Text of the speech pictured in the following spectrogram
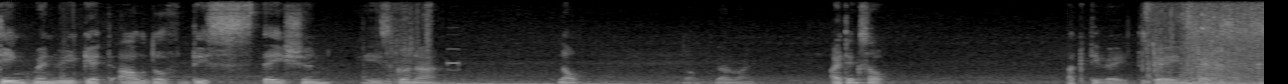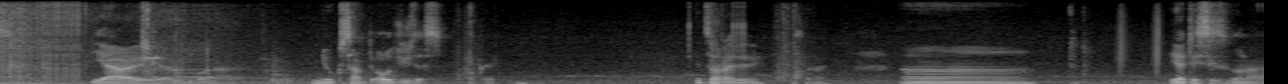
think when we get out of this station, he's gonna. No, no, never mind. I think so. Activate to gain access. Yeah, yeah, I'm gonna nuke something. Oh, Jesus. Okay. It's alright, Eddie. It's alright. Uh, yeah, this is gonna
